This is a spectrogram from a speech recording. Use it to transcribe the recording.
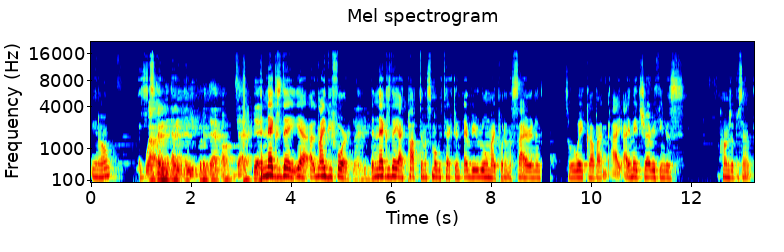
you know. Well, and, and, and you put it that up that day. The next day, yeah, uh, night before. Night before. The next day, I popped in a smoke detector in every room. I put in a siren, and so we wake up. I, I, I made sure everything is 100%.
